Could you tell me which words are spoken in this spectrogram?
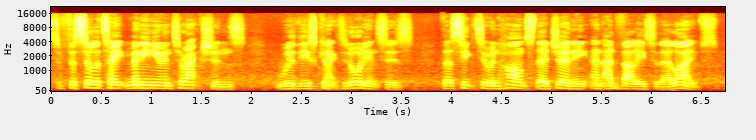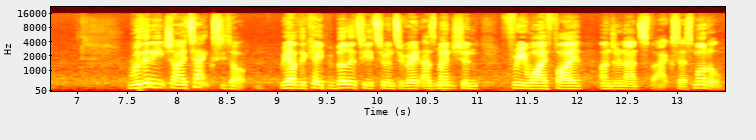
to facilitate many new interactions with these connected audiences that seek to enhance their journey and add value to their lives. Within each iTaxi top, we have the capability to integrate, as mentioned, free Wi-Fi under an ads for access model.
